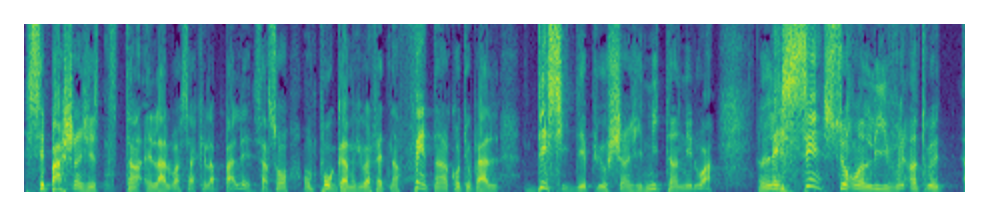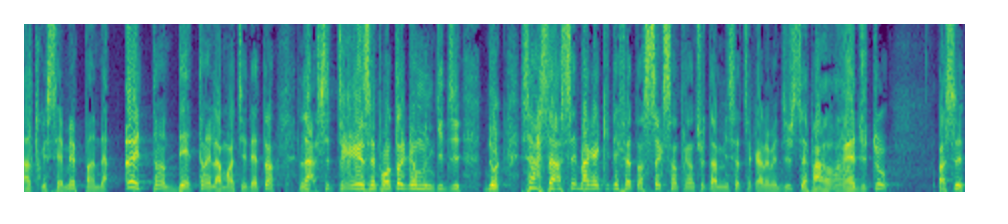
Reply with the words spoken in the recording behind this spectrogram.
c'est pas changer temps et la loi, ça qu'il a parlé. Ça, c'est un programme qui va faire dans fin temps, quand tu vas décider, puis changer ni temps ni loi. Les saints seront livrés entre, entre ses mains pendant un temps, des temps et la moitié des temps. Là, c'est très important, il y monde qui dit, donc, ça, ça, c'est bagage qui était fait en 538 à 1798, c'est pas vrai du tout. Parce que,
